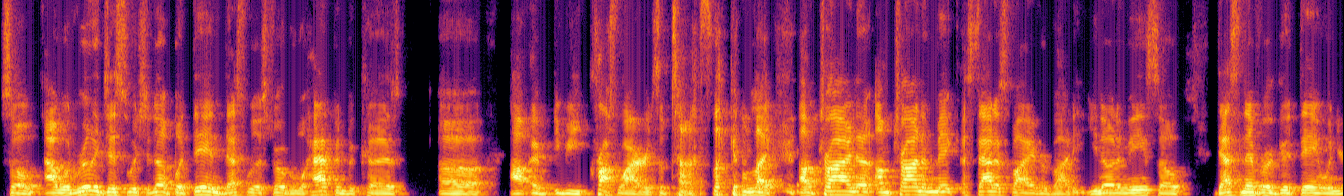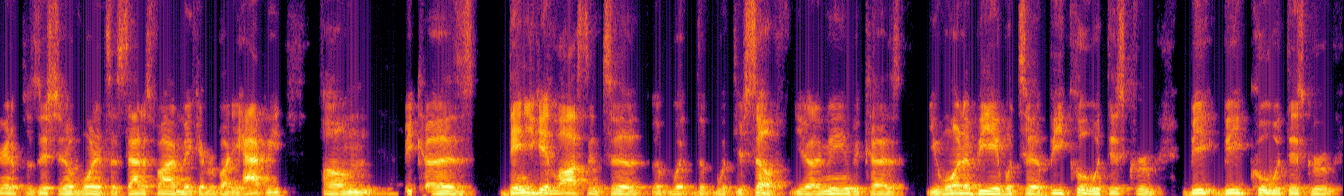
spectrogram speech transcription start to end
so I would really just switch it up. But then that's where the struggle will happen because uh I'll be crosswired sometimes. like I'm like I'm trying to I'm trying to make a satisfy everybody. You know what I mean? So that's never a good thing when you're in a position of wanting to satisfy and make everybody happy. Um, because then you get lost into with the, with yourself. You know what I mean? Because you want to be able to be cool with this group, be be cool with this group,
